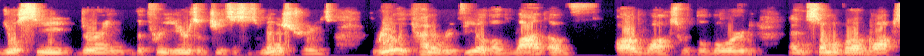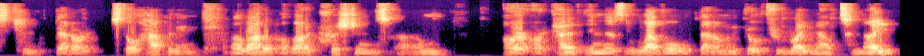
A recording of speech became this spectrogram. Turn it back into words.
You'll see during the three years of Jesus's ministries, really kind of revealed a lot of our walks with the Lord and some of our walks that are still happening. A lot of a lot of Christians um, are are kind of in this level that I'm going to go through right now tonight.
